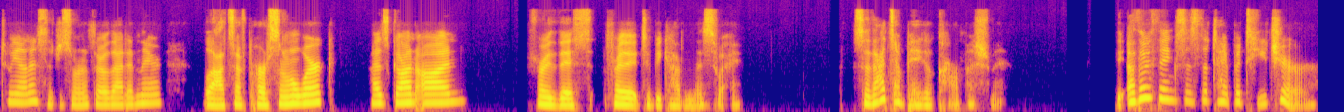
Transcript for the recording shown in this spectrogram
to be honest. I just want to throw that in there. Lots of personal work has gone on for this, for it to become this way. So that's a big accomplishment. The other things is the type of teacher.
